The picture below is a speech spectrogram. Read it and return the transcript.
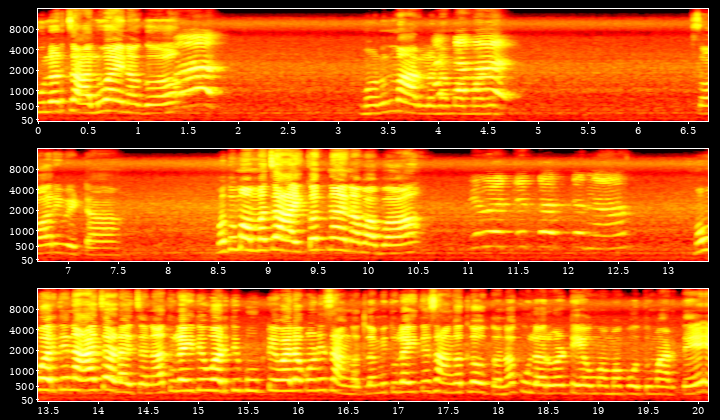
कूलर चालू आहे ना ग. म्हणून मारलं ना मम्माने. सॉरी बेटा. मग तू मम्माचं ऐकत नाही ना बाबा. मग वरती नाही चढायचं ना. तुला इथे वरती बुक ठेवायला कोणी सांगितलं? मी तुला इथे सांगितलं होतं ना कूलरवर ठेव मम्मा पोतू मारते.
